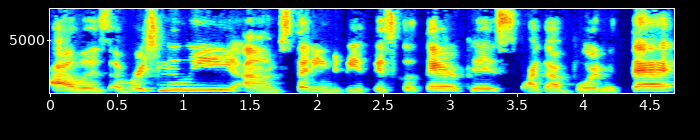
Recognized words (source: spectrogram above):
I was originally um, studying to be a physical therapist. I got bored with that.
